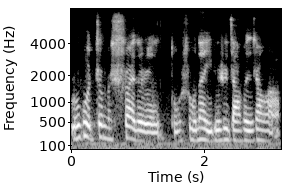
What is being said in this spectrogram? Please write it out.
如果这么帅的人读书，那一定是加分项啊。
